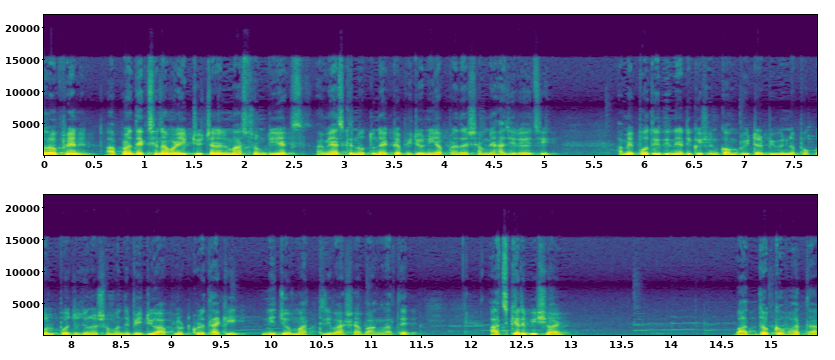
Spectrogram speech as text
হ্যালো ফ্রেন্ড আপনারা দেখছেন আমার ইউটিউব চ্যানেল মাশরুম ডিএক্স আমি আজকে নতুন একটা ভিডিও নিয়ে আপনাদের সামনে হাজির হয়েছি। আমি প্রতিদিন এডুকেশন কম্পিউটার বিভিন্ন প্রকল্প, যোজনা সম্বন্ধে ভিডিও আপলোড করে থাকি নিজ মাতৃভাষা বাংলাতে। আজকের বিষয়, বার্ধক্য ভাতা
